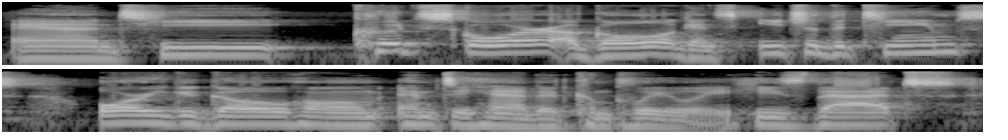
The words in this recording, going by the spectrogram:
and he could score a goal against each of the teams, or he could go home empty-handed completely. He's that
